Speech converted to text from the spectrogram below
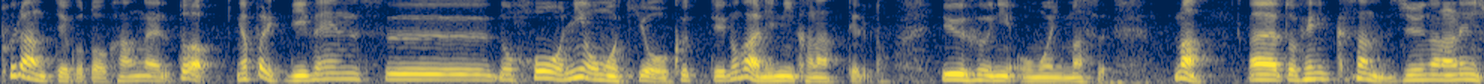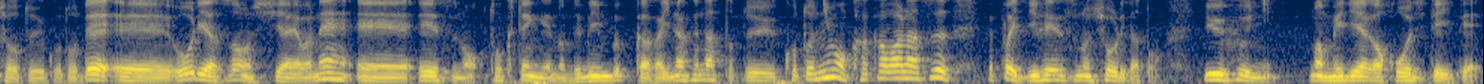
プランということを考えると、やっぱりディフェンスの方に重きを置くっていうのが理にかなっているというふうに思います。まあえとフェニックス・サンズ17連勝ということで、えー、ウォリアーズとの試合はね、えー、エースの得点源のデビン・ブッカーがいなくなったということにもかかわらず、やっぱりディフェンスの勝利だというふうに、まあ、メディアが報じていて、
